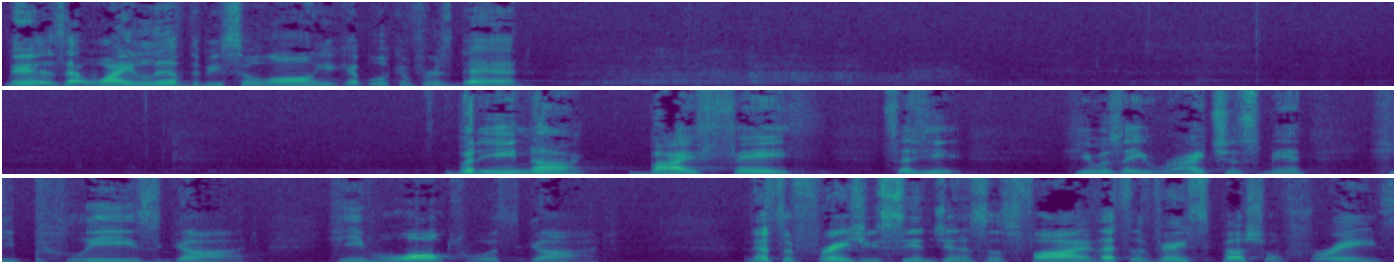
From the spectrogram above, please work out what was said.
maybe is that why he lived to be so long? He kept looking for his dad. But Enoch, by faith, said he, he was a righteous man. He pleased God. He walked with God. And that's a phrase you see in Genesis 5. That's a very special phrase.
